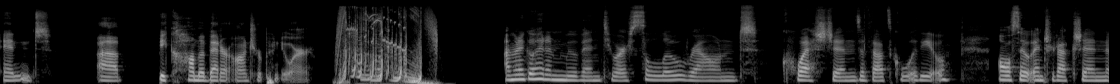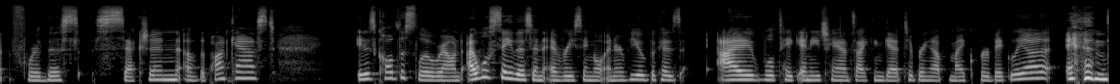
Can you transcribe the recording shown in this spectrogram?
and uh, become a better entrepreneur. I'm going to go ahead and move into our slow round questions if that's cool with you. Also introduction for this section of the podcast It is called the slow round. I will say this in every single interview because I will take any chance I can get to bring up Mike Birbiglia. And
